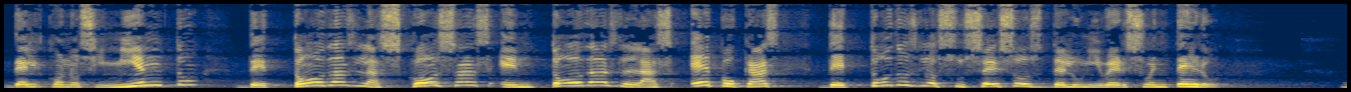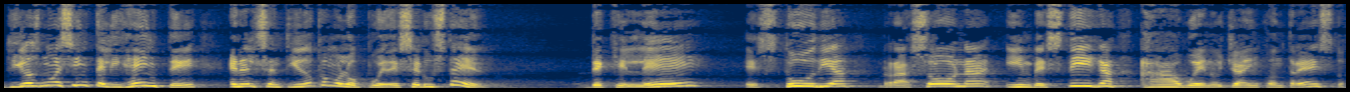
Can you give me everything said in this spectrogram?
del conocimiento de todas las cosas en todas las épocas de todos los sucesos del universo entero. Dios no es inteligente en el sentido como lo puede ser usted, de que lee, estudia, razona, investiga, ah, bueno, ya encontré esto.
